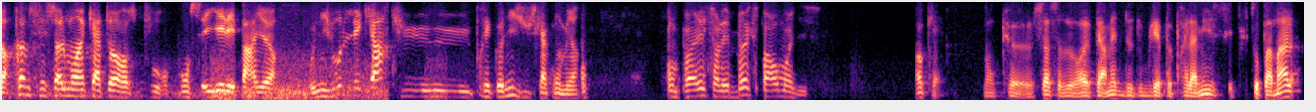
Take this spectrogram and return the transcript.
Alors comme c'est seulement un 14 pour conseiller les parieurs, au niveau de l'écart, tu préconises jusqu'à combien? On peut aller sur les Bucks par au moins 10. Ok. Donc ça, ça devrait permettre de doubler à peu près la mise, c'est plutôt pas mal.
